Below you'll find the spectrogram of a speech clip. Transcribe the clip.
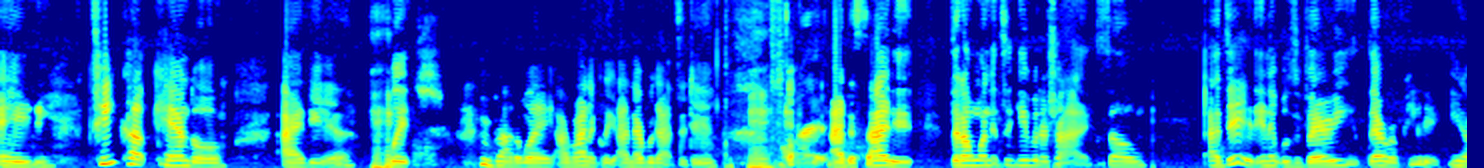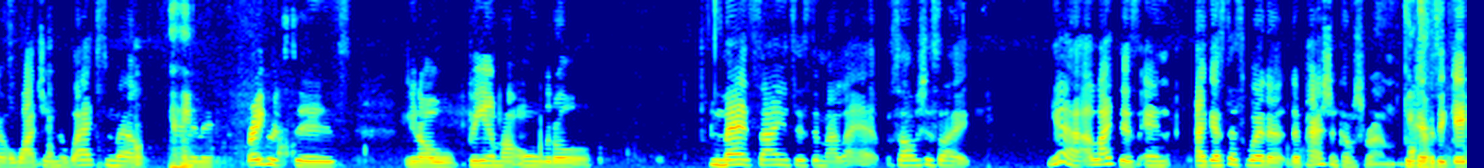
a teacup candle idea, Mhm. which, by the way, ironically, I never got to do. Mhm. But I decided that I wanted to give it a try. So I did, and it was very therapeutic. You know, watching the wax melt, Mhm. adding in fragrances, you know, being my own little mad scientist in my lab. So I was just like, yeah, I like this, and I guess that's where the, the passion comes from because it gave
